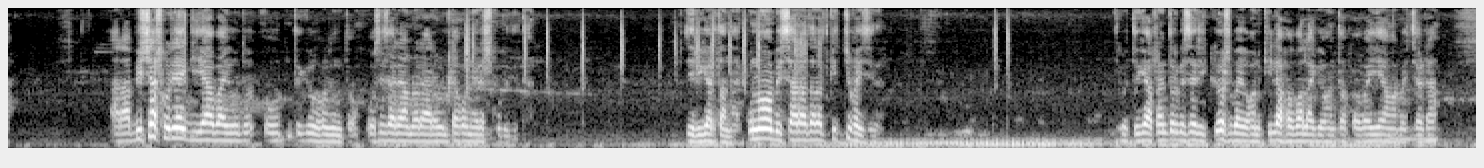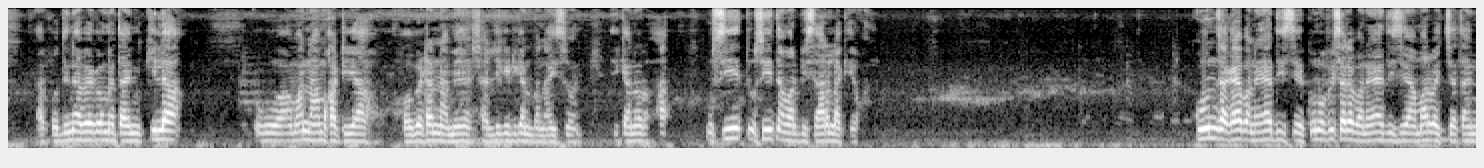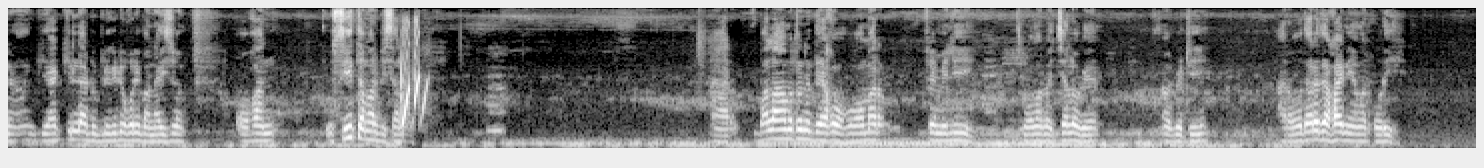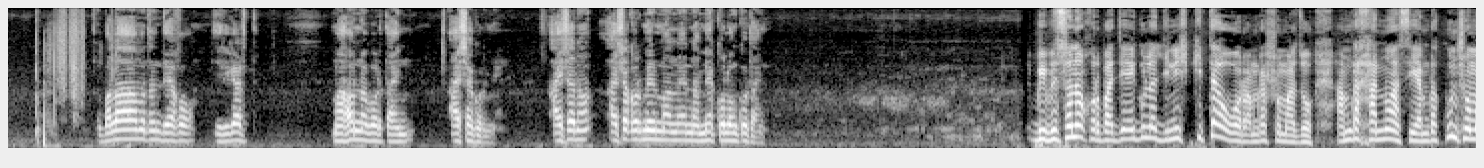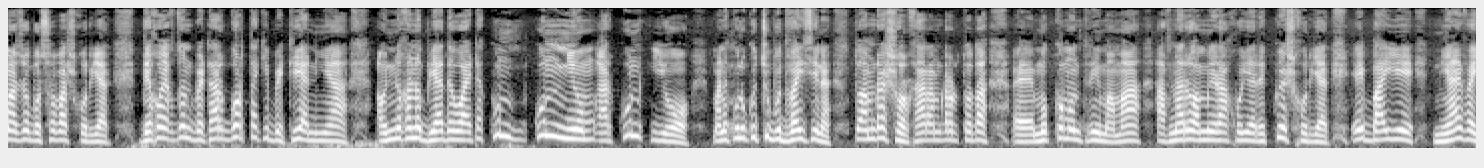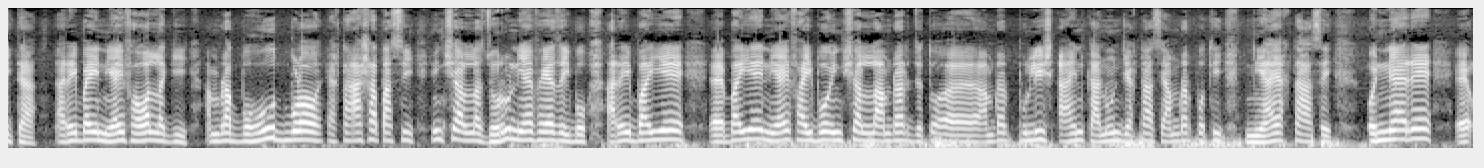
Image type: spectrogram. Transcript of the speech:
আর বিশ্বাস করিয়া গিয়া ভাই, ও থেকে পর্যন্ত ওসি স্যারে আমরা আর উল্টা কোনো অ্যারেস্ট করে দিতাম। জিরিগার থানায় কোনো বিচার আদালত কিচ্ছু পাইছি না। গতিকে আপনার তোর কাছে রিকোয়েস্ট ভাই, ওখান কিলা হবা লাগে, ওখান তো হবাই আমার বাচ্চাটা। আর পদিনা বেগমে তাই কিলা, ও আমার নাম খাটিয়া, হবেটার নামে সার্টিফিকেট গান বানাইছ ইকানোর আ- উচিত উচিত আমার বিচার লাগে ওখান কোন জায়গায় বানাইয়া দিছে কোন অফিসারে বানাইয়া দিছে আমার বাচ্চা তাই না গিয়া কিল্লা ডুপ্লিকেট করে বানাইছ ওখান উচিত আমার বিচার লাগে। আর বালা মতনে দেখো ও আমার ফ্যামিলি ও আমার বাচ্চা লগে আমার বেটি আর ওদারে দেখায়নি আমার পড়ি বালা মতন দেখো জিরিগার মাহনগর তাইন আশা কর্মী আশা আয়সা কর্মের মানে নামে কলঙ্ক তাইন বিবেচনা করবা যে এগুলা জিনিস কিতা ওর আমরা সমাজও, আমরা খানো আছি, আমরা কোন সমাজও বসবাস করি আর। দেখো একজন বেটার গড় থাকি বেটি আনিয়া, অন্য খানো বিয়া দেওয়া, এটা কোন কোন নিয়ম আর কোন ইয়? মানে কোনো কিছু বুধবাইছি না। তো আমরা সরকার, আমরা তথা মুখ্যমন্ত্রী, মামা, আপনারও আমি রাখইয়া রিকুয়েস্ট করিয়ার এই বাইয়ে ন্যায় পাইতা, আর এই বাইয়ে ন্যায় পাওয়ার লাগি আমরা বহুত বড় একটা আশাত আছি, ইনশাআল্লাহ জরুর ন্যায় পাইয়া যাইব। আর এই বাইয়ে বাইয়ে ন্যায় পাইব, ইনশাআল্লাহ আমরা যত আমরা পুলিশ আইন কানুন যেটা আছে, আমরার প্রতি ন্যায় একটা আছে। অন্যায়রে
